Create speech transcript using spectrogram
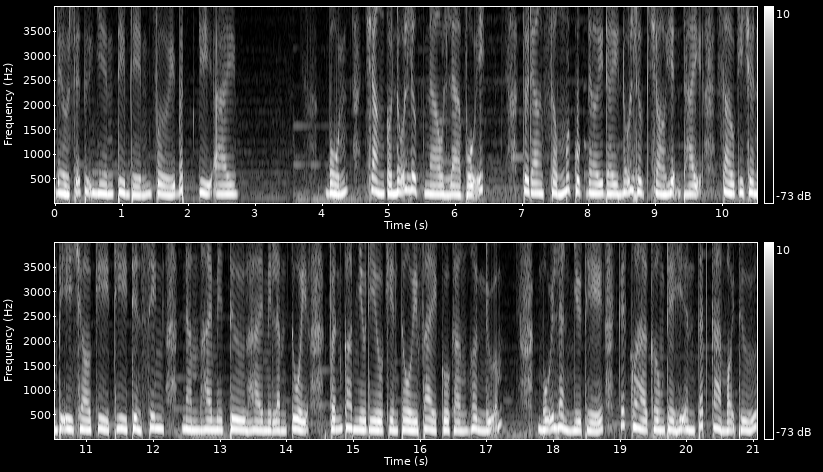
đều sẽ tự nhiên tìm đến với bất kỳ ai. 4. Chẳng có nỗ lực nào là vô ích. Tôi đang sống một cuộc đời đầy nỗ lực cho hiện tại sau khi chuẩn bị cho kỳ thi tuyển sinh năm 24-25 tuổi, vẫn còn nhiều điều khiến tôi phải cố gắng hơn nữa. Mỗi lần như thế, kết quả không thể hiện tất cả mọi thứ,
